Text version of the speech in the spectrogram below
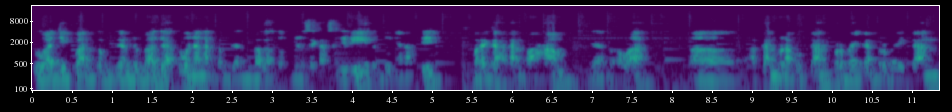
kewajiban kementerian lembaga, kewenangan kementerian lembaga untuk menyelesaikan sendiri, tentunya nanti mereka akan paham ya bahwa uh, akan melakukan perbaikan-perbaikan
